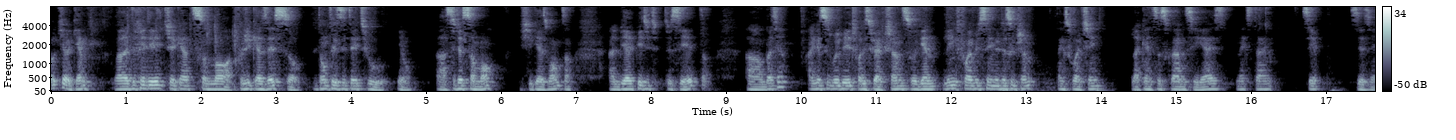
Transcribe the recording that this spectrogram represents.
Okay, okay. Well, definitely check out some more Fujii Kaze, so don't hesitate to, you know, uh, suggest some more if you guys want. I'll be happy to, to see it. Um, but yeah, I guess it will be it for this reaction. So again, link for everything in the description. Thanks for watching. Like and subscribe and see you guys next time. See you. See you soon.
